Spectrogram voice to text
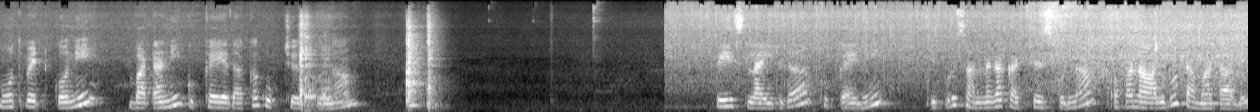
మూత పెట్టుకొని బఠానీ కుక్ అయ్యేదాకా కుక్ చేసుకుందాం. పీస్ లైట్గా కుక్ అయినాయి. ఇప్పుడు సన్నగా కట్ చేసుకున్న ఒక నాలుగు టమాటాలు.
